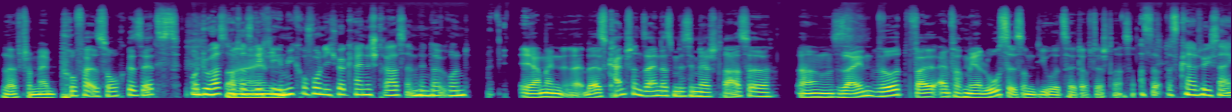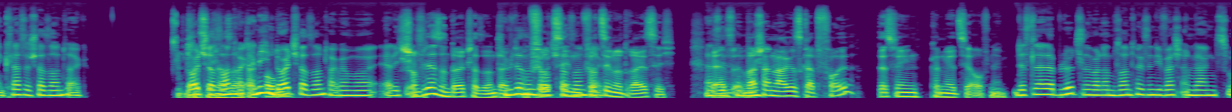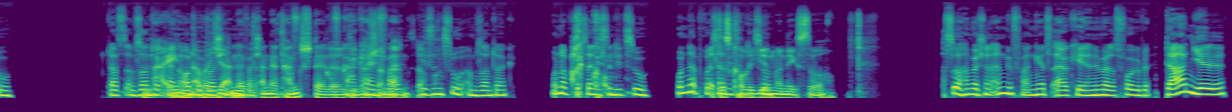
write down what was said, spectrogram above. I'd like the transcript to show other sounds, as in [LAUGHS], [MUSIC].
läuft schon. Mein Puffer ist hochgesetzt. Und du hast auch das Mein- richtige Mikrofon, ich höre keine Straße im Hintergrund. Ja, mein, es kann schon sein, dass ein bisschen mehr Straße ähm, sein wird, weil einfach mehr los ist um die Uhrzeit auf der Straße. Achso, das kann natürlich sein. Klassischer Sonntag. Deutscher Klassischer Sonntag. Eigentlich ein um- deutscher Sonntag, wenn man ehrlich Schon ist. wieder so ein deutscher Sonntag. Schon wieder so ein um deutscher 14 Sonntag. 14.30 Uhr. Ja, äh. Waschanlage ist gerade voll, deswegen können wir jetzt hier aufnehmen. Das ist leider Blödsinn, weil am Sonntag sind die Waschanlagen zu. Du darfst am Sonntag kein Nein, Auto aber waschen. hier an in der, an der Tankstelle, Auf gar die keinen Fall. Die sind zu am Sonntag. Hundertprozentig sind die zu. Hundertprozentig Das korrigieren wir nächste Woche. Achso, haben wir schon angefangen jetzt? Ah, okay, dann nehmen wir das vorgeplant. Daniel,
